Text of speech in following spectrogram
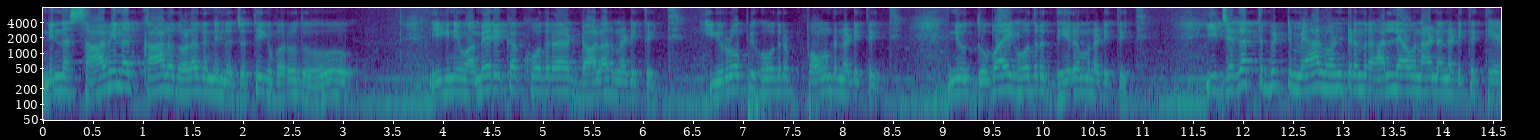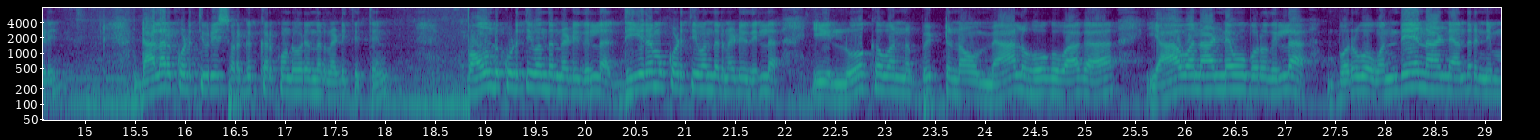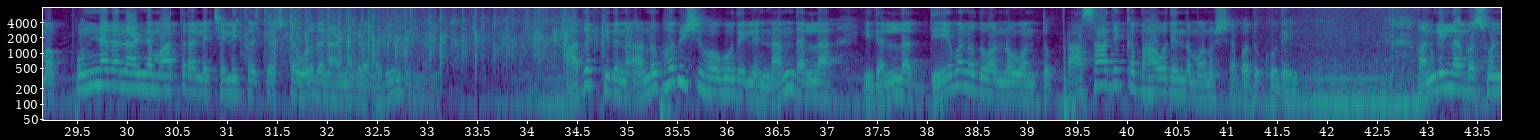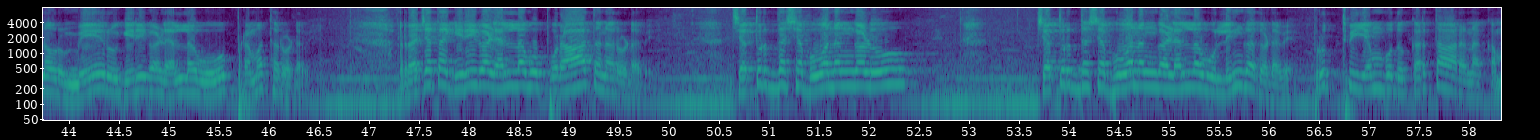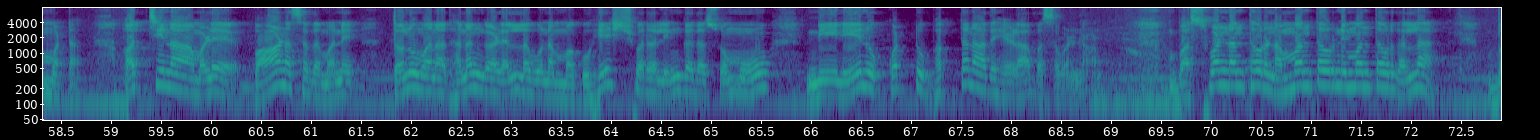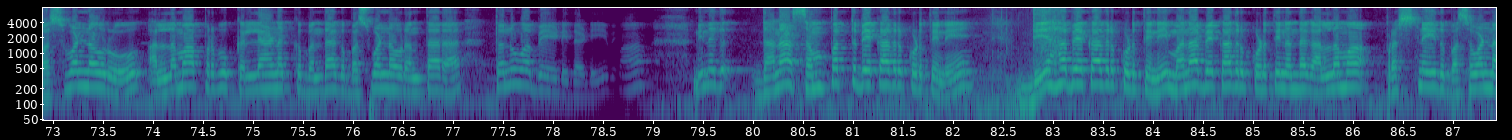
ನಿನ್ನ ಸಾವಿನ ಕಾಲದೊಳಗೆ ನಿನ್ನ ಜೊತೆಗೆ ಬರೋದು ಈಗ ನೀವು ಅಮೇರಿಕಕ್ಕೆ ಹೋದ್ರೆ ಡಾಲರ್ ನಡೀತೈತಿ, ಯುರೋಪಿಗೆ ಹೋದ್ರೆ ಪೌಂಡ್ ನಡೀತೈತಿ, ನೀವು ದುಬೈಗೆ ಹೋದ್ರೆ ಧೀರಮ್ ನಡೀತೈತಿ. ಈ ಜಗತ್ತು ಬಿಟ್ಟು ಮ್ಯಾಲೆ ಹೊಂಟ್ರಿ ಅಂದ್ರೆ ಅಲ್ಲಿ ಯಾವ ನಾಣ್ಯ ನಡೀತೈತಿ ಹೇಳಿ? ಡಾಲರ್ ಕೊಡ್ತೀವಿ ರೀ ಸ್ವರ್ಗಕ್ಕೆ ಕರ್ಕೊಂಡು ಹೋಗ್ರಿ ಅಂದ್ರೆ ನಡಿತೈತೆ ಪೌಂಡ್ ಕೊಡ್ತೀವಂದ್ರೆ ನಡೆಯೋದಿಲ್ಲ ಧೀರಮ್ ಕೊಡ್ತೀವಂದ್ರೆ ನಡೆಯೋದಿಲ್ಲ. ಈ ಲೋಕವನ್ನು ಬಿಟ್ಟು ನಾವು ಮ್ಯಾಲ ಹೋಗುವಾಗ ಯಾವ ನಾಣ್ಯವೂ ಬರೋದಿಲ್ಲ ಬರುವ ಒಂದೇ ನಾಣ್ಯ ಅಂದರೆ ನಿಮ್ಮ ಪುಣ್ಯದ ನಾಣ್ಯ ಮಾತ್ರ ಅಲ್ಲಿ ಅಷ್ಟೇ ಉಳಿದ ನಾಣ್ಯಗಳ ನಡೆಯುವುದಿಲ್ಲ. ಅದಕ್ಕೆ ಇದನ್ನು ಅನುಭವಿಸಿ ಹೋಗುವುದು ಇಲ್ಲಿ ನಂದಲ್ಲ, ಇದೆಲ್ಲ ದೇವನದು ಅನ್ನುವಂಥ ಪ್ರಾಸಾದಿಕ ಭಾವದಿಂದ ಮನುಷ್ಯ ಬದುಕುವುದಿಲ್ಲ. ಅನ್ಲಿಲ್ಲ ಬಸವಣ್ಣವರು ಮೇರು ಗಿರಿಗಳೆಲ್ಲವೂ ಪ್ರಮಥರೊಡವೆ. ರಜತ ಗಿರಿಗಳೆಲ್ಲವೂ ಪುರಾತನರೊಡವೆ. ಚತುರ್ದಶ ಭುವನಗಳು, ಚತುರ್ದಶ ಭುವನಗಳೆಲ್ಲವೂ ಲಿಂಗದೊಡವೆ. ಪೃಥ್ವಿ ಎಂಬುದು ಕರ್ತಾರನ ಕಮ್ಮಟ. ಅಚ್ಚಿನ ಮಳೆ, ಬಾಣಸದ ಮನೆ, ತನುಮನ ಧನಗಳೆಲ್ಲವೂ ನಮ್ಮ ಗುಹೇಶ್ವರ ಲಿಂಗದ ಸೊಮ್ಮು. ನೀನೇನು ಕೊಟ್ಟು ಭಕ್ತನಾದ ಹೇಳ ಬಸವಣ್ಣ ಬಸವಣ್ಣಂಥವ್ರು ನಮ್ಮಂಥವ್ರು ನಿಮ್ಮಂಥವ್ರದಲ್ಲ. ಬಸವಣ್ಣವರು ಅಲ್ಲಮ ಪ್ರಭು ಕಲ್ಯಾಣಕ್ಕೆ ಬಂದಾಗ ಬಸವಣ್ಣವ್ರು ಅಂತಾರ, ತನುವ ಬೇಡಿದಡಿ ನಿನಗೆ ಧನ ಸಂಪತ್ತು ಬೇಕಾದ್ರೂ ಕೊಡ್ತೀನಿ, ದೇಹ ಬೇಕಾದ್ರೂ ಕೊಡ್ತೀನಿ, ಮನ ಬೇಕಾದ್ರೂ ಕೊಡ್ತೀನಿ ಅಂದಾಗ ಅಲ್ಲಮ್ಮ ಪ್ರಶ್ನೆ ಇದು, ಬಸವಣ್ಣ,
